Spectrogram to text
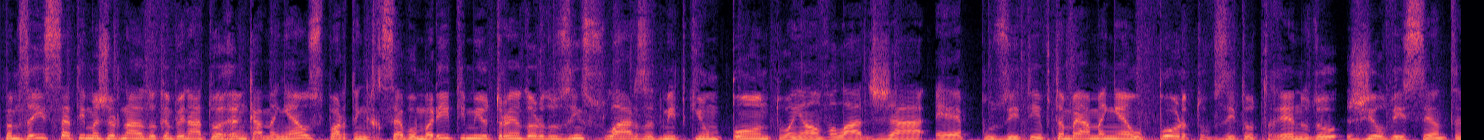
Vamos a isso, sétima jornada do campeonato arranca amanhã, o Sporting recebe o Marítimo e o treinador dos Insulares admite que um ponto em Alvalade já é positivo. Também amanhã o Porto visita o terreno do Gil Vicente.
